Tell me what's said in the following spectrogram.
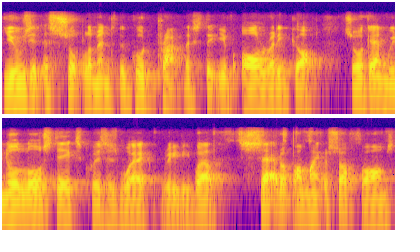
Use it to supplement the good practice that you've already got. So again, we know low stakes quizzes work really well. Set it up on Microsoft Forms,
